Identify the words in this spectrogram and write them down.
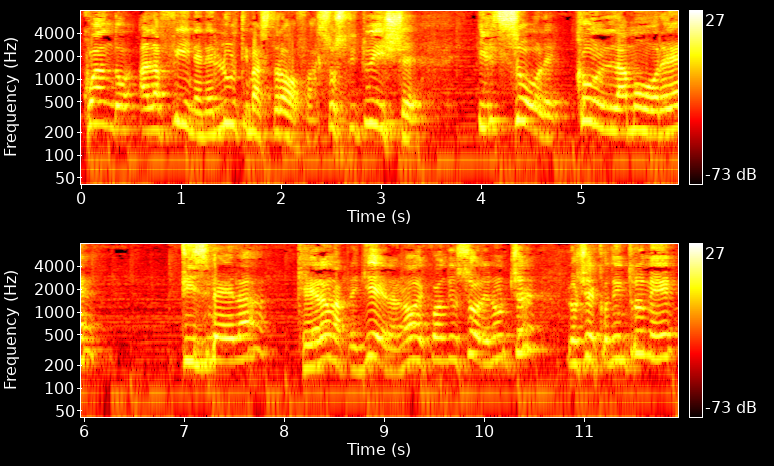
quando alla fine, nell'ultima strofa, sostituisce il sole con l'amore, ti svela che era una preghiera, no? E quando il sole non c'è, lo cerco dentro me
